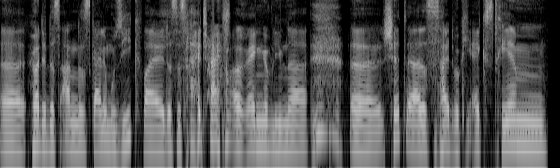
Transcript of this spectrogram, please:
äh, hör dir das an, das ist geile Musik, weil das ist halt einfach hängen gebliebener äh, Shit. Ja, das ist halt wirklich extrem.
